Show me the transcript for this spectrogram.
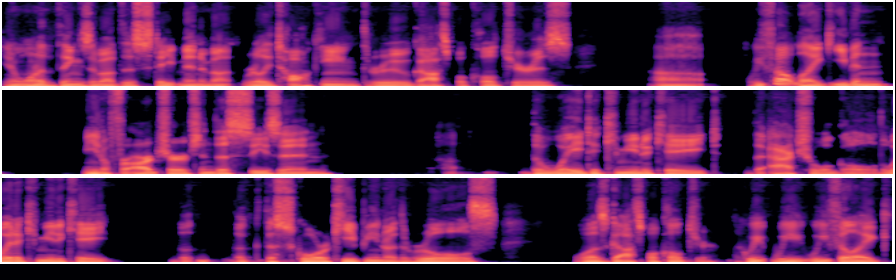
you know one of the things about this statement about really talking through gospel culture is, uh, we felt like even, you know, for our church in this season, uh, the way to communicate the actual goal, the way to communicate the, the, the scorekeeping or the rules was gospel culture. Like we we we feel like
